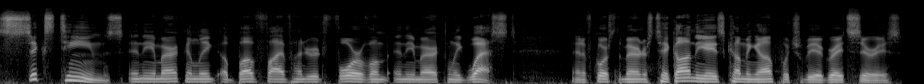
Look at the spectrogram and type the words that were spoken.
Six teams in the American League above 500, four of them in the American League West. And of course, the Mariners take on the A's coming up, which will be a great series.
